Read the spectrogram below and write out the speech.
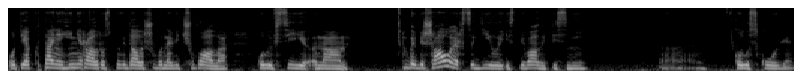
От як Таня генерал розповідала, що вона відчувала, коли всі на бебі шауер сиділи і співали пісні е, колискові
